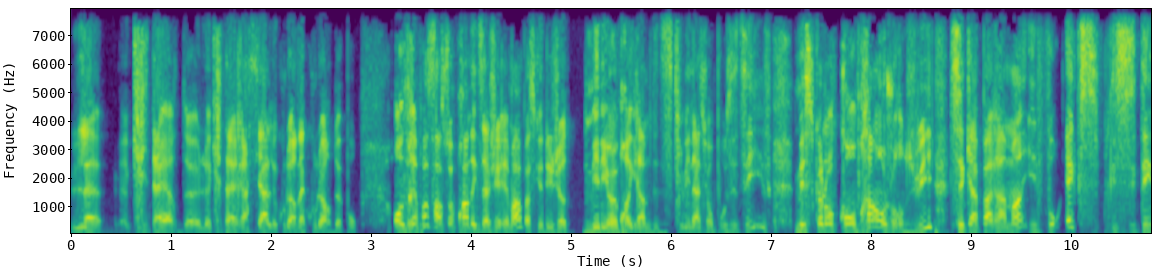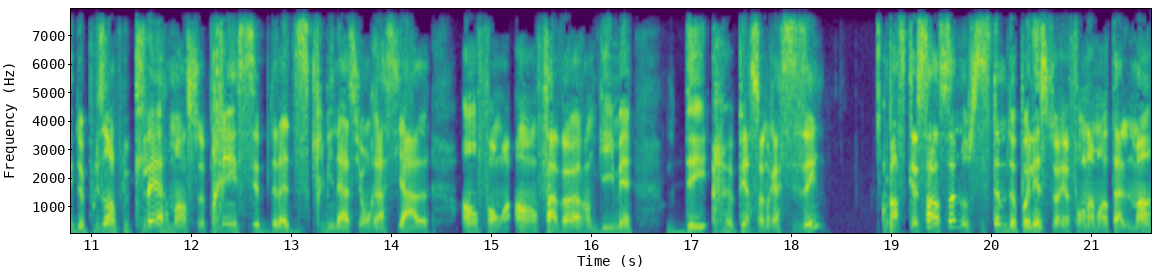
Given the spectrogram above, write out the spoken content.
le critère de le critère racial, le couleur de la couleur de peau. On ne devrait pas s'en surprendre exagérément parce a déjà mille et un programmes de discrimination positive, mais ce que l'on comprend aujourd'hui, c'est qu'apparemment, il faut expliciter de plus en plus clairement ce principe de la discrimination raciale en, fond, en faveur, entre guillemets, des personnes racisées parce que sans ça, nos systèmes de police seraient fondamentalement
